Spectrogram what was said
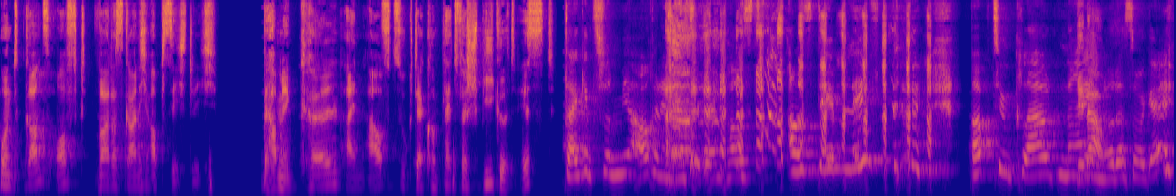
und ganz oft war das gar nicht absichtlich. Wir haben in Köln einen Aufzug, der komplett verspiegelt ist. Da gibt's von mir auch einen Instagram-Post aus dem Lift. Up to Cloud 9 genau. oder so, gell?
